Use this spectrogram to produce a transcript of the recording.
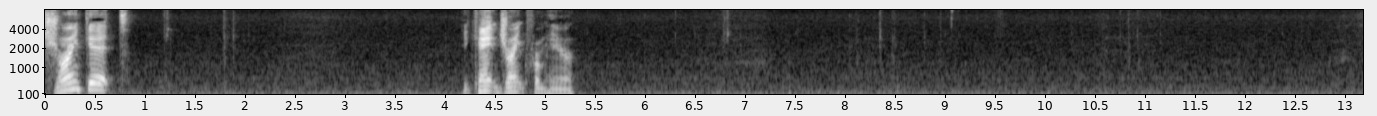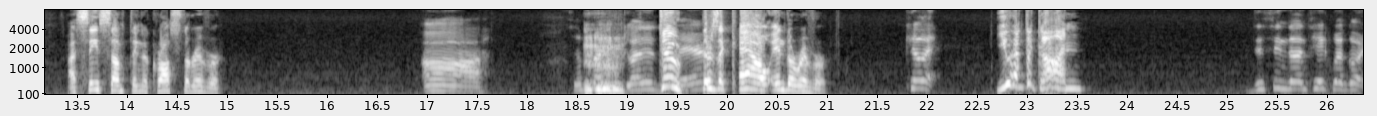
Drink it. You can't drink from here. I see something across the river. Ah, somebody's gun is Dude, there. there's a cow in the river. Kill it. You have the gun. This thing doesn't take regular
